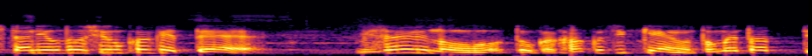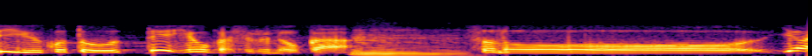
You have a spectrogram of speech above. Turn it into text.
北に脅しをかけてミサイルのとか核実験を止めたっていうことで評価するのか、うん、そのいや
